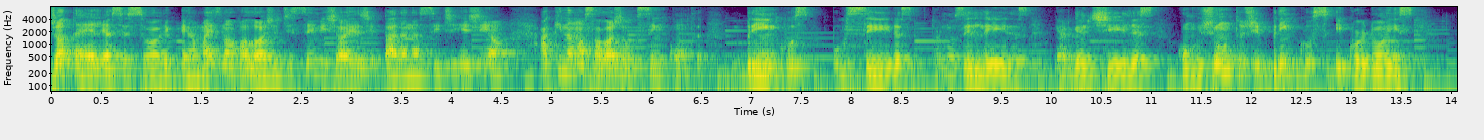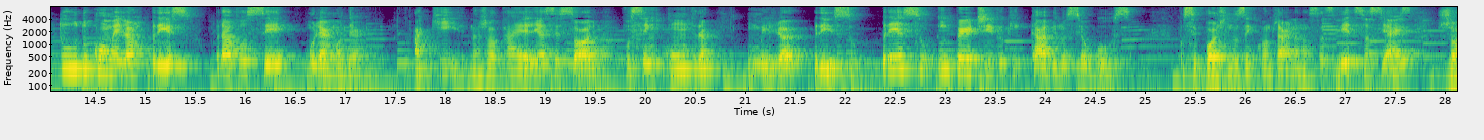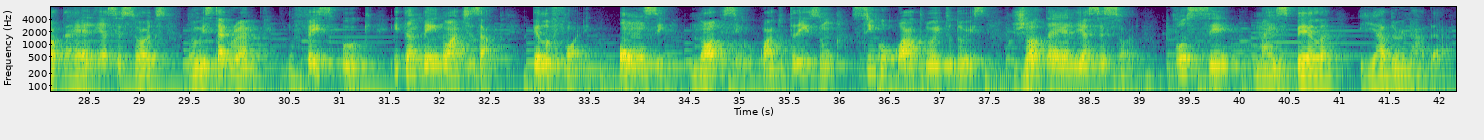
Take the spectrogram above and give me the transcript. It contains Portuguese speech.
JL Acessório é a mais nova loja de semijoias de City região. Aqui na nossa loja você encontra brincos, pulseiras, tornozeleiras, gargantilhas, conjuntos de brincos e cordões, tudo com o melhor preço para você, mulher moderna. Aqui na JL Acessório você encontra o melhor preço, preço imperdível que cabe no seu bolso. Você pode nos encontrar nas nossas redes sociais JL Acessórios no Instagram, no Facebook e também no WhatsApp, pelo fone 11 95431 5482. JL Acessório. Você mais bela e adornada.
